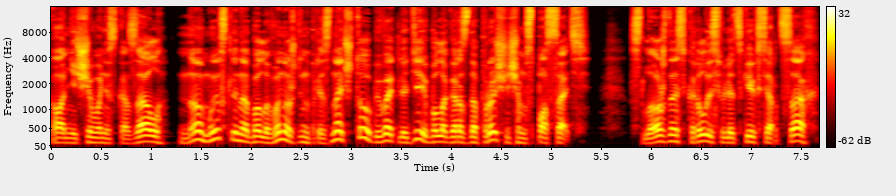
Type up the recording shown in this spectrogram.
Он ничего не сказал, но мысленно был вынужден признать, что убивать людей было гораздо проще, чем спасать. Сложность крылась в людских сердцах,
